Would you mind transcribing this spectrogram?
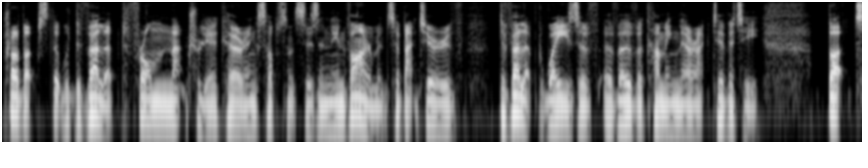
products that were developed from naturally occurring substances in the environment. So bacteria have developed ways of, of overcoming their activity. But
